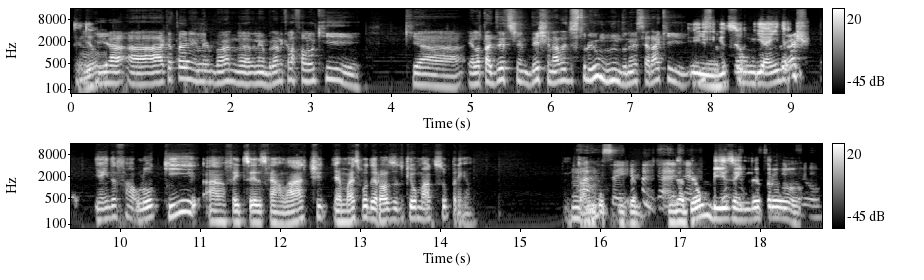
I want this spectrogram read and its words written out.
Entendeu? E a, a Agatha, lembrando, lembrando que ela falou que, que a, ela tá destinada a destruir o mundo, né? Será que isso, isso é um e ainda e ainda falou que a feiticeira escarlate é mais poderosa do que o Mago Supremo. Então, ah, isso aí ainda, já, ainda já deu um bis ainda pro.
